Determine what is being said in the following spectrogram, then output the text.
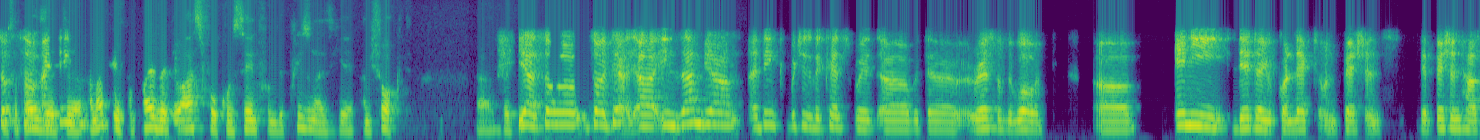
So, so I that, think, uh, I'm actually surprised that you asked for consent from the prisoners here. I'm shocked. Uh, yeah, so so uh, in Zambia, I think, which is the case with uh, with the rest of the world, uh, any data you collect on patients, the patient has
